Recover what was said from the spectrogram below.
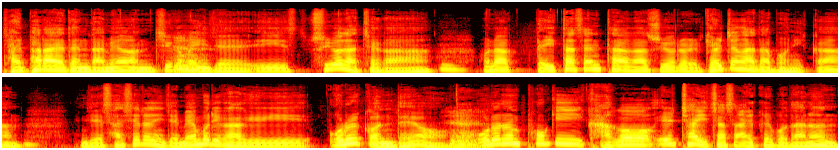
잘 팔아야 된다면 지금은 예. 이제 이 수요 자체가 음. 워낙 데이터 센터가 수요를 결정하다 보니까 이제 사실은 이제 메모리 가격이 오를 건데요. 네. 오르는 폭이 과거 1차, 2차 사이클보다는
